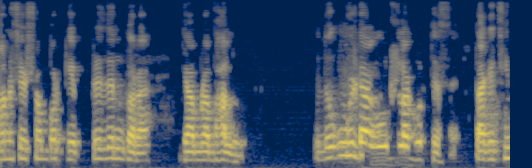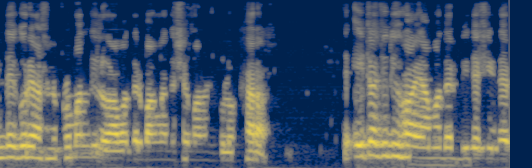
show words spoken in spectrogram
মানুষের সম্পর্কে প্রেজেন্ট করা যে আমরা ভালো। কিন্তু উল্টা উল্টা করতেছে তাকে ছিনতাই করে আসলে প্রমাণ দিল আমাদের বাংলাদেশের মানুষগুলো খারাপ। এটা যদি হয় আমাদের বিদেশিদের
